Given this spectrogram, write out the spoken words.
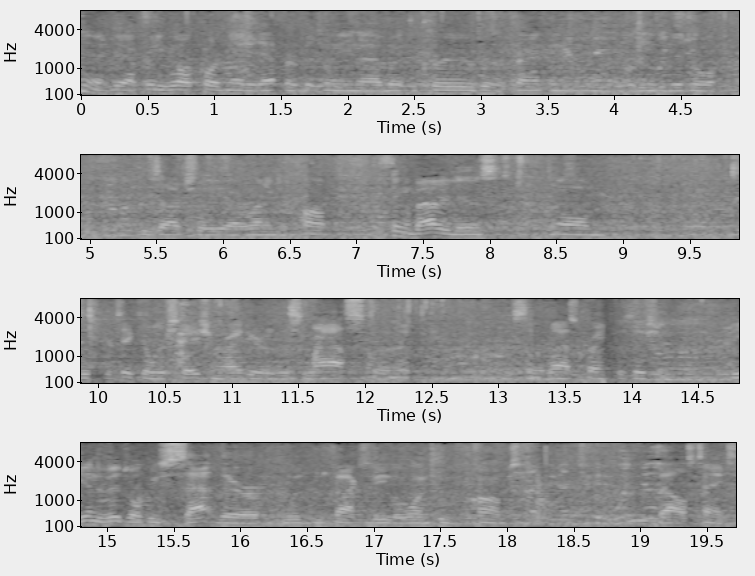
yeah, pretty well coordinated effort between uh, both the crew who are cranking and the individual who's actually uh, running the pump. The thing about it is, um, this particular station right here, this last, this uh, last crank position, the individual who sat there would in fact be the one who pumped the ballast tanks.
